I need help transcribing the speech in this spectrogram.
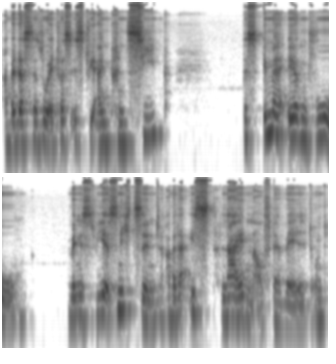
aber dass da so etwas ist wie ein Prinzip, das immer irgendwo, wenn es wir es nicht sind, aber da ist Leiden auf der Welt und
